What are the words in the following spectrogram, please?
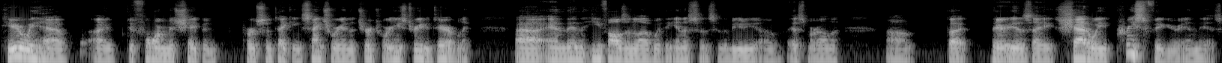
Here we have a deformed, misshapen person taking sanctuary in the church where he's treated terribly. Uh, and then he falls in love with the innocence and the beauty of Esmeralda. Uh, but there is a shadowy priest figure in this.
